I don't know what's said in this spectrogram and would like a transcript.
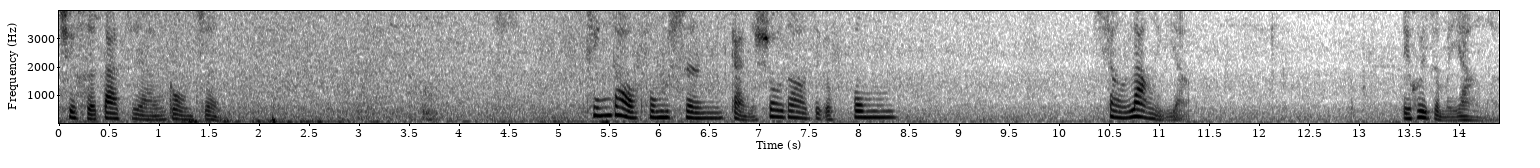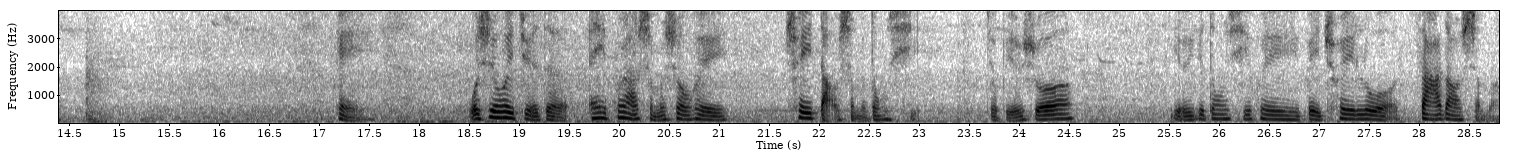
去和大自然共振。听到风声，感受到这个风像浪一样，你会怎么样呢？OK，我是会觉得，哎，不知道什么时候会吹倒什么东西，就比如说有一个东西会被吹落，砸到什么，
